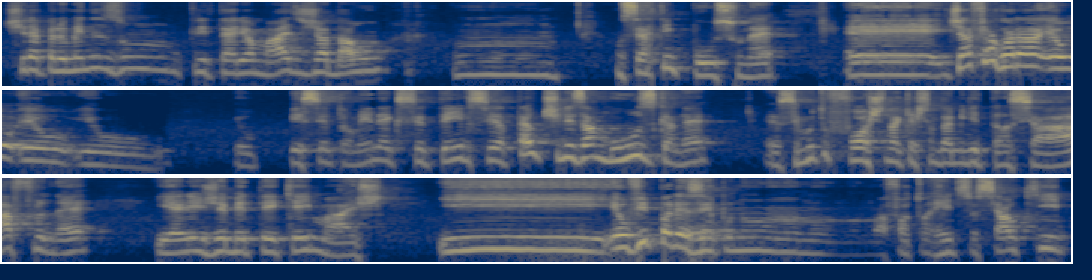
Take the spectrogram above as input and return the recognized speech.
tira pelo menos um critério a mais e já dá um, um, um certo impulso, né. É, Jeff, agora eu, eu, eu, eu, percebo também né, que você tem, você até utiliza a música, né? É, você é muito forte na questão da militância afro, né? E LGBTQI. E eu vi, por exemplo, num, numa foto na rede social que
